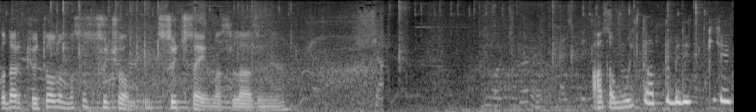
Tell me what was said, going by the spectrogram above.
Bu kadar kötü olması suç ol suç sayılması lazım ya. Adam ulti attı beni sikecek.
